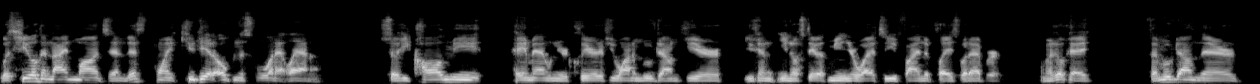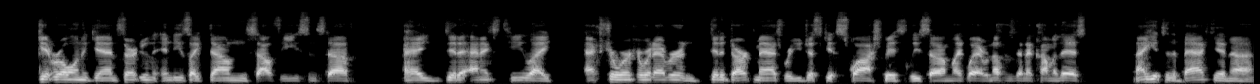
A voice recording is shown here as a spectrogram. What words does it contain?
was healed in nine months. And at this point, QT had opened the school in Atlanta. So he called me, Hey man, when you're cleared, if you want to move down here, you can, you know, stay with me and your wife till you find a place, whatever. I'm like, okay. So I moved down there, get rolling again, start doing the indies like down in the southeast and stuff. I did an NXT like extra work or whatever and did a dark match where you just get squashed basically. So I'm like, whatever, nothing's gonna come of this. And I get to the back and uh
